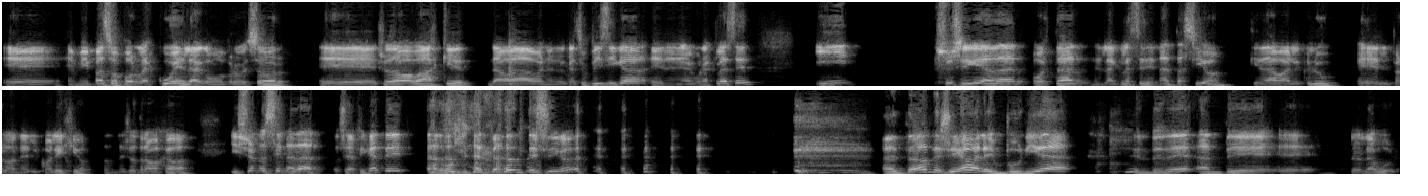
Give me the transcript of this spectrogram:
Eh, en mi paso por la escuela como profesor, eh, yo daba básquet, daba bueno, educación física en, en algunas clases, y yo llegué a dar o estar en la clase de natación que daba el club, el, perdón, el colegio donde yo trabajaba, y yo no sé nadar. O sea, fíjate a dónde, hasta dónde llegó. hasta dónde llegaba la impunidad, ¿entendés? Ante eh, los laburos.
